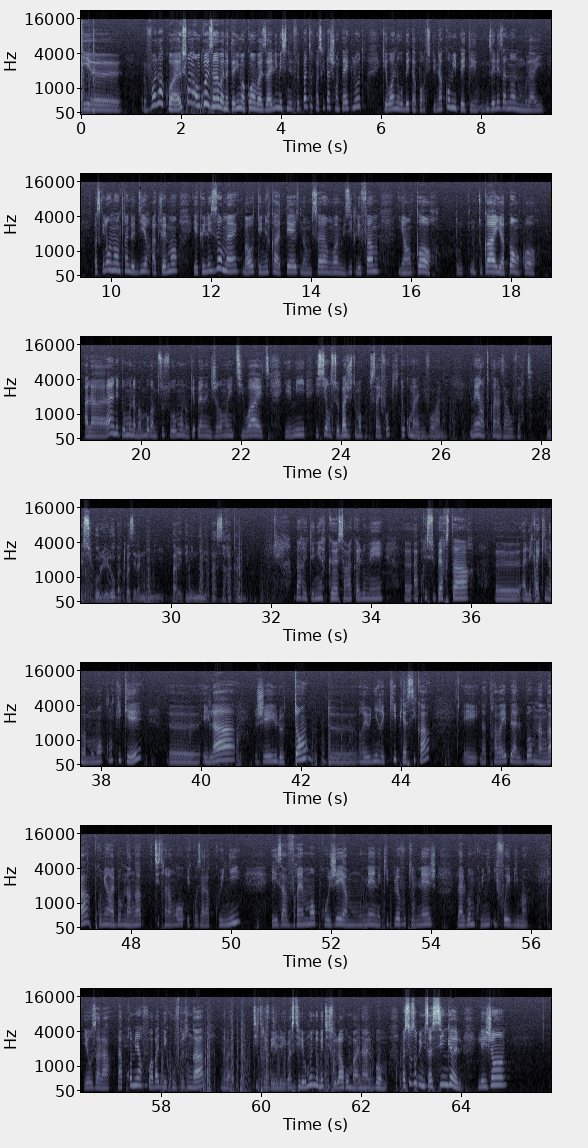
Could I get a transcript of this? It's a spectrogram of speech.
et euh, voilà quoi, elles sont nombreuses, hein, Nathalie Makon Bazali, mais ce ne veut pas dire parce que tu as chanté avec l'autre que Wan Robé t'a porté. N'a comme pété, nous les annonces moulaï. Parce que là, on est en train de dire actuellement, il n'y a que les hommes hein, vont tenir qu'à tête, dans la musique. Les femmes, il y a encore. En tout cas, il n'y a pas encore. À la hein, tout le monde a bamboga msusu au monde ok pendant Nigeria tiwa yemi ici on se bat justement pour ça. Il faut comme à niveau mais en tout cas on a ouverte. Mais sikoyo lelo bato bazela nini baretenir nini pas sarah kalume retenir que sarah kalume euh, a pris superstar euh, alekaki na moment compliqué. Euh, et là j'ai eu le temps de réunir équipe Yassika et na travaillé pe album nanga premier album nanga titre nango ekozala Queenie. Et ils a vraiment projet à monene qui pleuve ou qu'il neige l'album Queenie il faut ebima. Et ozala la première fois ba découvrir nga na ba titre belé ba style. Mundo beti sola rumba na album. Parce que ozobimisa single. Les gens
